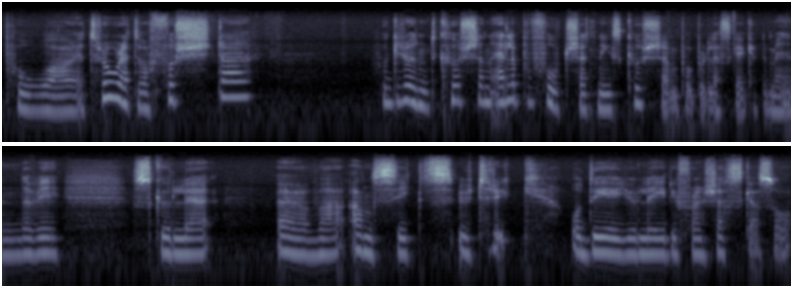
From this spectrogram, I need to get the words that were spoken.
på, jag tror att det var första på grundkursen eller på fortsättningskursen på Burleskakademin där vi skulle öva ansiktsuttryck. Och det är ju Lady Francesca så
